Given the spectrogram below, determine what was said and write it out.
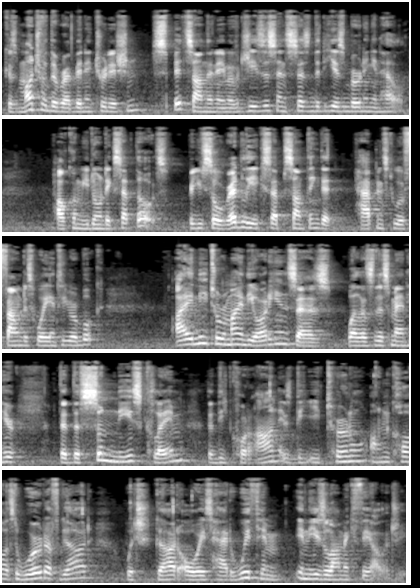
Because much of the rabbinic tradition spits on the name of Jesus and says that he is burning in hell. How come you don't accept those? But you so readily accept something that happens to have found its way into your book? I need to remind the audience, as well as this man here, that the Sunnis claim that the Quran is the eternal, uncaused word of God, which God always had with him in the Islamic theology.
